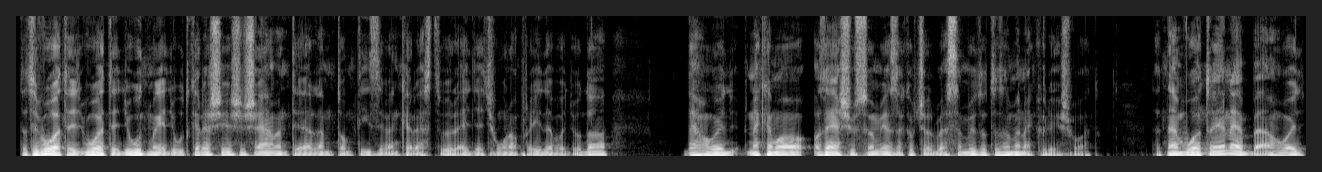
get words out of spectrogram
Tehát, hogy volt egy, volt egy út, meg egy útkeresés, és elmentél, nem tudom, tíz éven keresztül egy-egy hónapra ide vagy oda, de hogy nekem a, az első szó, ami ezzel kapcsolatban eszembe jutott, az a menekülés volt. Tehát nem volt olyan ebben, hogy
